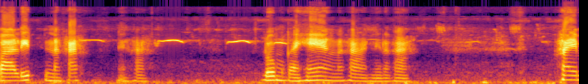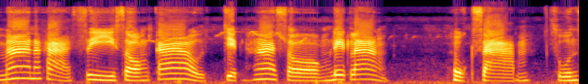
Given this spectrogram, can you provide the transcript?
วาลิสนะคะนี่ค่ะร่มกับแห้งนะคะ นี่แหละค่ะไฮมานะคะสี่สองเก้าเจ็ดห้าสองเลขล่างหกสามศูนย์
